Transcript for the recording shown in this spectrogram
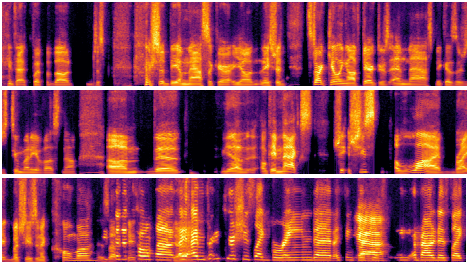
made that quip about just there should be a massacre. You know, they should start killing off characters en masse because there's just too many of us now. Um, the yeah, okay, Max. She she's alive, right? But she's in a coma. Is She's that in a case? coma. Yeah. I, I'm pretty sure she's like brain dead. I think the whole thing about it is like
